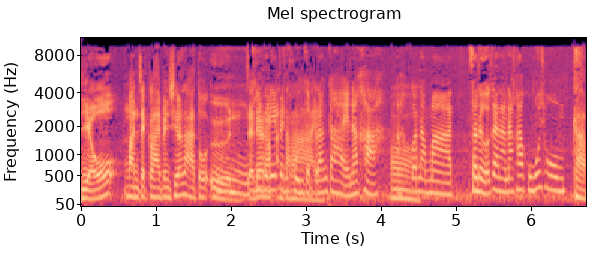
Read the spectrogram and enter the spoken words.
เดี๋ยวมันจะกลายเป็นเชื้อราตัวอื่นอืมจะได้รับที่อัไม่ได้เป็นนตคุณกับรายร่างกายนะคะอ๋ออะก็นำมาเสนอกันนะคะคุณผู้ชม ครับ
